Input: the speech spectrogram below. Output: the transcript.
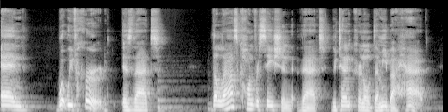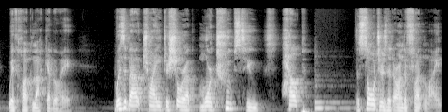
And what we've heard is that the last conversation that Lieutenant Colonel Damiba had with Roch Marc Kabore was about trying to shore up more troops to help the soldiers that are on the front line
